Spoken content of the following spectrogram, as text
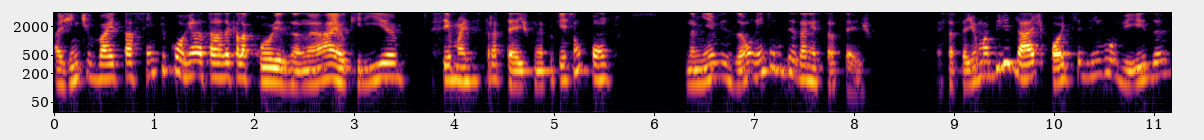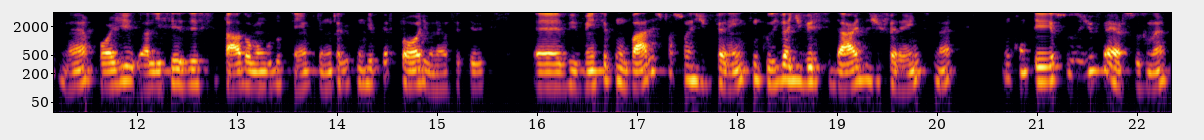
a gente vai estar tá sempre correndo atrás daquela coisa, né? Ah, eu queria ser mais estratégico, né? Porque esse é um ponto. Na minha visão, nem todo design é estratégico. A estratégia é uma habilidade, pode ser desenvolvida, né? Pode ali ser exercitada ao longo do tempo, tem muito a ver com repertório, né? Você ter é, vivência com várias situações diferentes, inclusive adversidades diferentes, né? Em contextos diversos, né?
